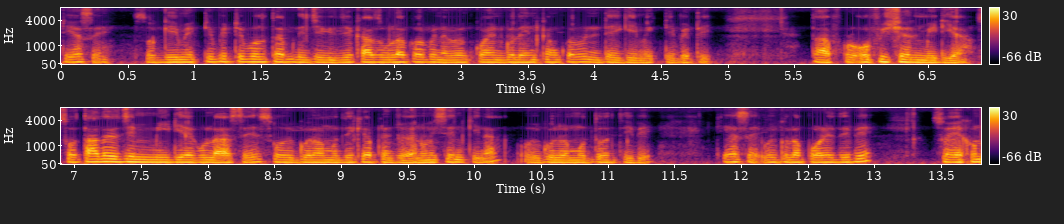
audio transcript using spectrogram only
ঠিক আছে? সো গেম অ্যাক্টিভিটি বলতে আপনি যে যে কাজগুলো করবেন এবং কয়েনগুলো ইনকাম করবেন, এটাই গেম অ্যাক্টিভিটি তারপর অফিসিয়াল মিডিয়া সো তাদের যে মিডিয়াগুলো আছে সো ওইগুলোর মধ্যে কি আপনি জয়েন হয়েছেন কি না ওইগুলোর মধ্যেও দিবে, ঠিক আছে? ওইগুলো পরে দেবে। সো এখন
